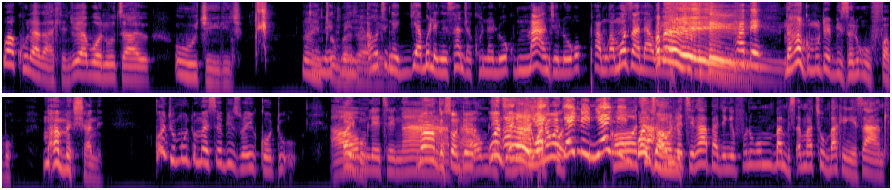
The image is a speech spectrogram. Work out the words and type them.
Wakhula kahle nje uyabona ukuthi hayi ujeli nje. Mina awuthi ngekuyabule ngesandla khona lokhu manje lokho kuphambi kwamoza lawe. Abe habe! Nanga umuntu ebizela ukufa bo. Mameshane konje umuntu mesebizwe igodu Hayibo. awumlethe Nanga sondela. awumlethe Wenze ngapha. hey, wena we- yeyinini yeyinini Khotha, Wenzani? awumlethe ngapha nje ngifuna ukumbambisa amathumba akhe ngesandla.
